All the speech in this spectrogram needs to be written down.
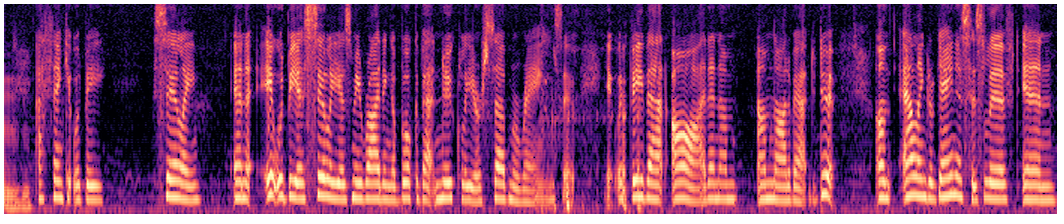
Mm-hmm. I think it would be silly And it would be as silly as me writing a book about nuclear submarines. it, it would be that odd, and I'm I'm not about to do it. Um, Allan Gurganus has lived in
